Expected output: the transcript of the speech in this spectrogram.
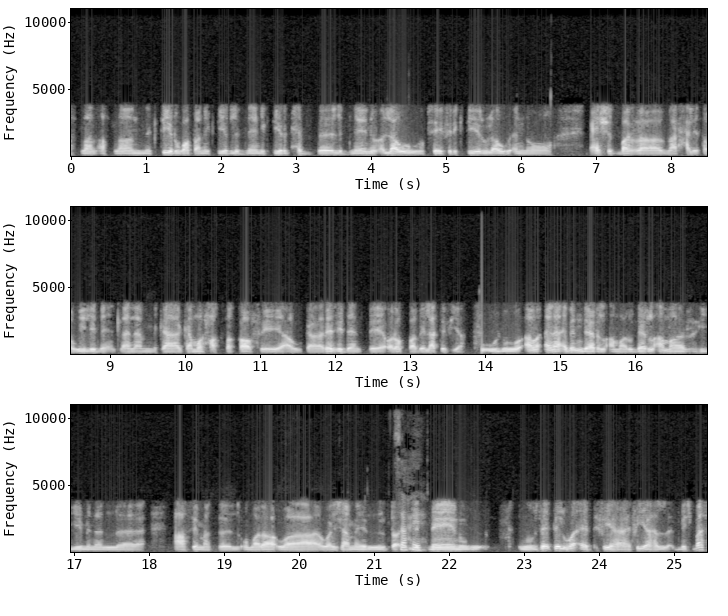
أصلا أصلا كثير وطني كثير لبناني كثير بحب لبنان. لو بسافر كثير ولو إنه عشت برا مرحلة طويلة مثلا كملحق ثقافي أو كريزيدنت بأوروبا بلاتفيا. بيقولوا أنا ابن دير القمر ودير القمر هي من عاصمة الأمراء وجمال صحيح. لبنان وذات الوقت فيها فيها مش بس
